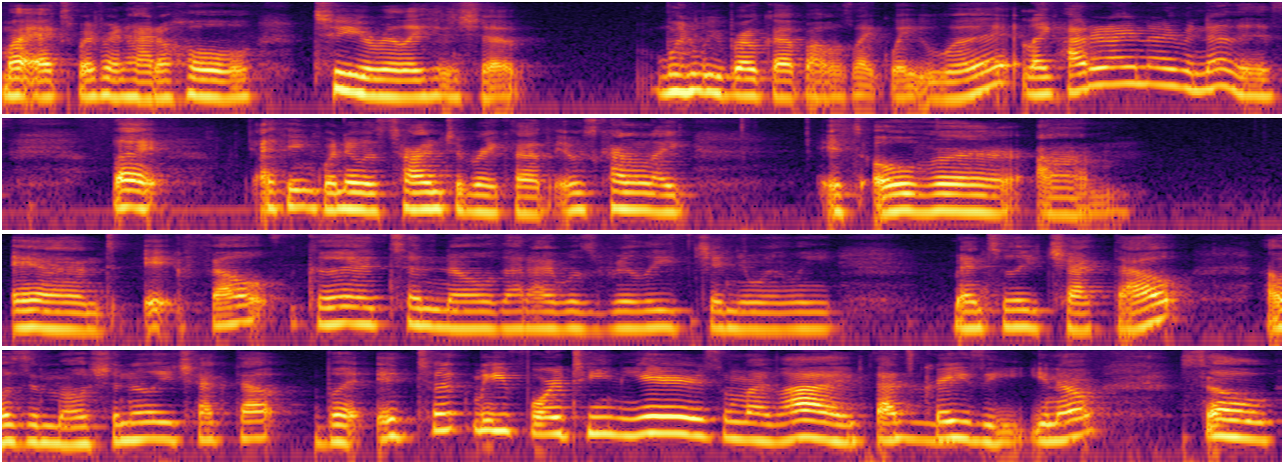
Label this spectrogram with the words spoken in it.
my ex boyfriend had a whole two year relationship. When we broke up, I was like, wait, what? Like, how did I not even know this? But I think when it was time to break up, it was kind of like, it's over. Um, and it felt good to know that I was really genuinely mentally checked out. I was emotionally checked out, but it took me 14 years of my life. That's crazy, you know? So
